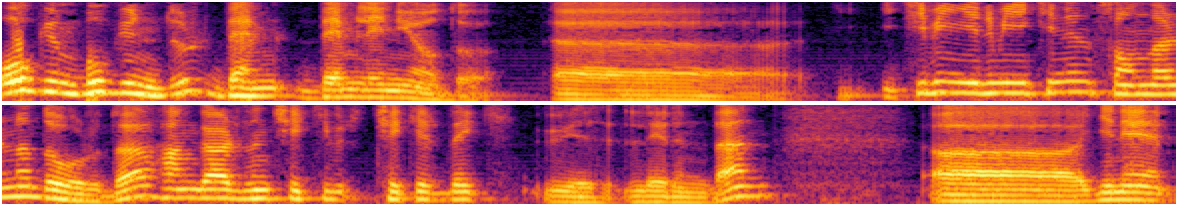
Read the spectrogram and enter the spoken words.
o gün bugündür dem, demleniyordu. Ee, 2022'nin sonlarına doğru da Hangarz'ın çekir, çekirdek üyelerinden ee, yine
